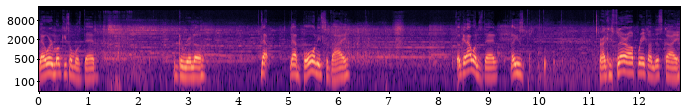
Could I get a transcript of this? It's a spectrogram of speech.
That word monkey's almost dead. Gorilla. That that bull needs to die. Okay, that one's dead. I use I can flare outbreak on this guy.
